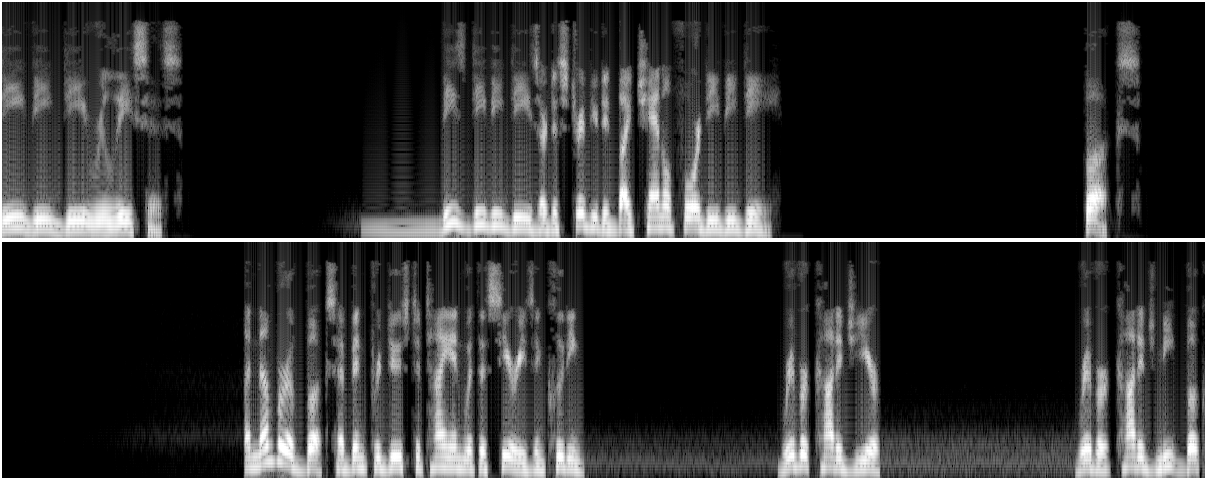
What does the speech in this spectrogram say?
DVD releases These DVDs are distributed by Channel 4 DVD. Books A number of books have been produced to tie in with the series including River Cottage Year River Cottage Meat Book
